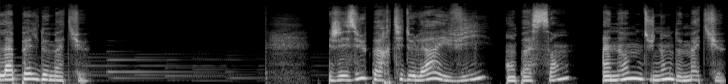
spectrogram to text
L'appel de Matthieu. Jésus partit de là et vit, en passant, un homme du nom de Matthieu,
